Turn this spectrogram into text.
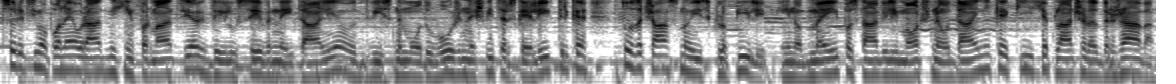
so recimo po neuradnih informacijah delu severne Italije, odvisnemu od uvožene švicarske elektrike, to začasno izklopili in ob meji postavili močne oddajnike, ki jih je plačala država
